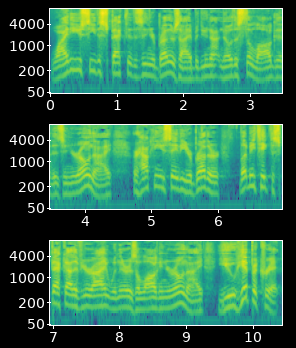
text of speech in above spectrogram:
Why do you see the speck that is in your brother's eye, but do not notice the log that is in your own eye? Or how can you say to your brother, Let me take the speck out of your eye when there is a log in your own eye? You hypocrite!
